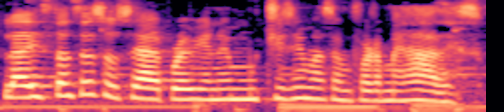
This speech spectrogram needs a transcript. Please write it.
la distancia social previene muchísimas enfermedades.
